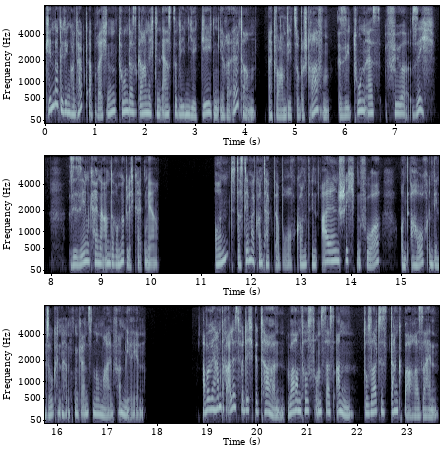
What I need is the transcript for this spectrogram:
Kinder, die den Kontakt abbrechen, tun das gar nicht in erster Linie gegen ihre Eltern, etwa um die zu bestrafen. Sie tun es für sich. Sie sehen keine andere Möglichkeit mehr. Und das Thema Kontaktabbruch kommt in allen Schichten vor und auch in den sogenannten ganz normalen Familien. Aber wir haben doch alles für dich getan. Warum tust du uns das an? Du solltest dankbarer sein.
